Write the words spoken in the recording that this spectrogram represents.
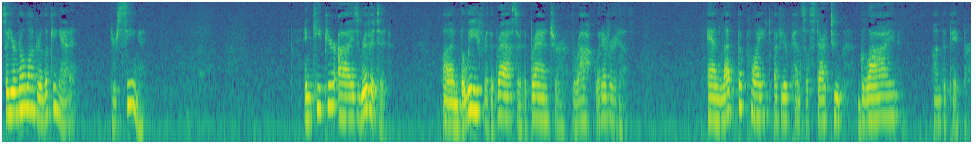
So you're no longer looking at it, you're seeing it. And keep your eyes riveted on the leaf or the grass or the branch or the rock, whatever it is. And let the point of your pencil start to glide on the paper.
